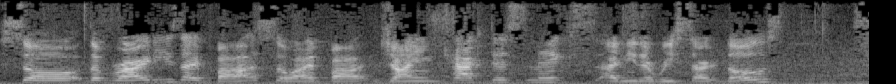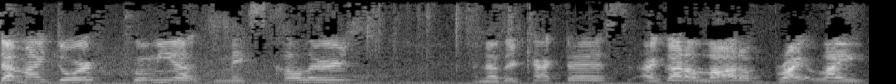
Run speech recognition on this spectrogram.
So the varieties I bought, so I bought giant cactus mix. I need to restart those. Semi-dwarf plumia mixed colors. Another cactus. I got a lot of bright light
